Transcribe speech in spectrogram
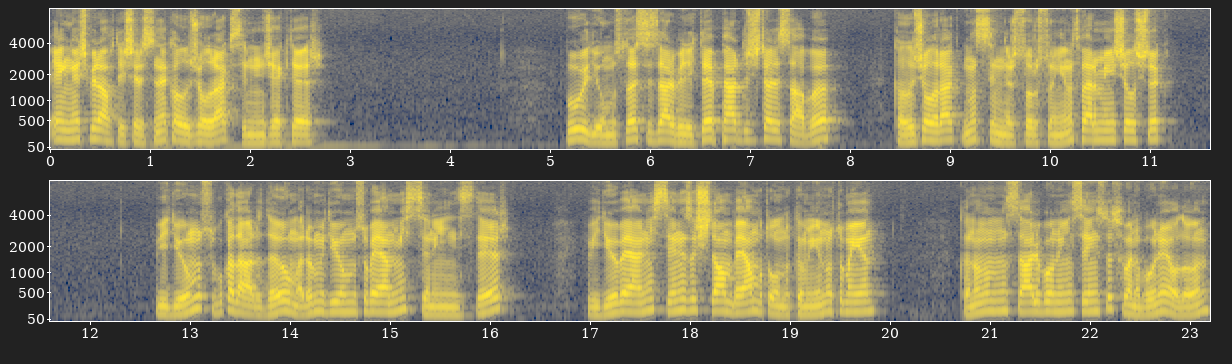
en geç bir hafta içerisinde kalıcı olarak silinecektir. Bu videomuzda sizler birlikte Per Dijital hesabı kalıcı olarak nasıl silinir sorusuna yanıt vermeye çalıştık. Videomuz bu kadardı. Umarım videomuzu beğenmişsinizdir. Video beğendiyseniz aşağıdan beğen butonuna kılmayı unutmayın. Kanalımıza abone değilseniz lütfen abone olun.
